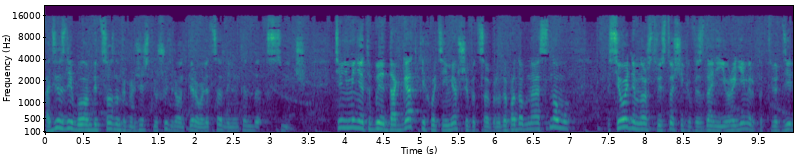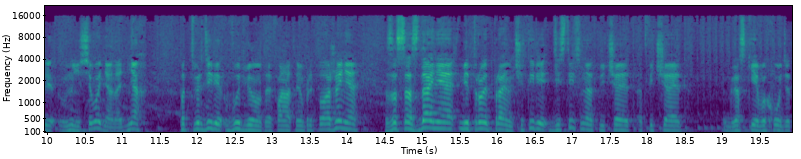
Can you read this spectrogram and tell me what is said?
Один из них был амбициозным приключенческим шутером от первого лица для Nintendo Switch. Тем не менее, это были догадки, хоть и имевшие под собой правдоподобную основу. Сегодня множество источников издания Еврогеймер подтвердили, ну не сегодня, а на днях, подтвердили выдвинутое фанатами предположение, за создание Metroid Prime 4 действительно отвечает, отвечает, к выходит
